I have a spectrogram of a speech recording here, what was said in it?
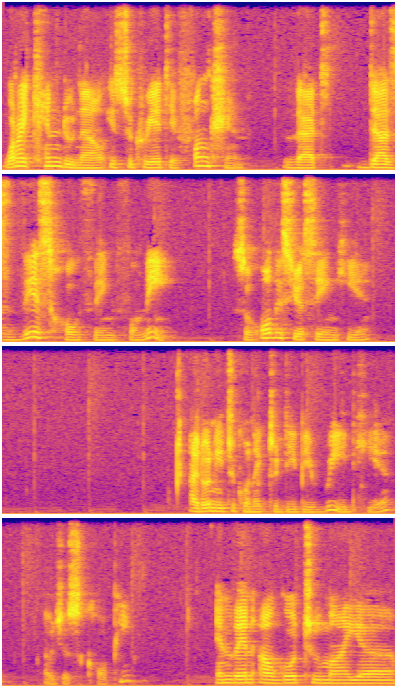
what I can do now is to create a function that does this whole thing for me. So all this you're seeing here, I don't need to connect to db read here. I'll just copy and then I'll go to my uh,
